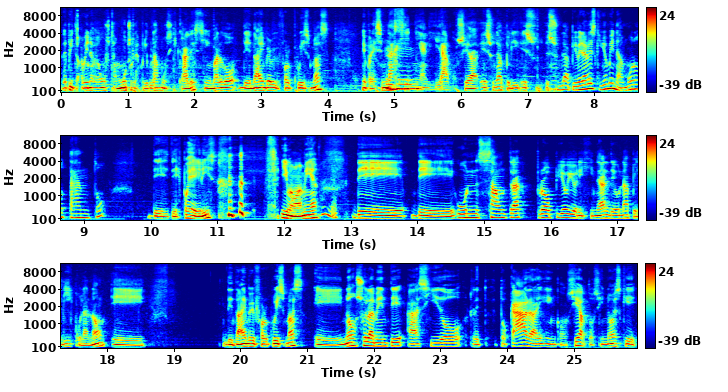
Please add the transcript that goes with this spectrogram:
repito, a mí no me gustan mucho las películas musicales, sin embargo, The Nightmare Before Christmas me parece una genialidad. O sea, es, una peli es, es la primera vez que yo me enamoro tanto de, después de Gris y mamá mía de, de un soundtrack propio y original de una película, ¿no? Eh, The Night Before Christmas eh, no solamente ha sido tocada en conciertos, sino es que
